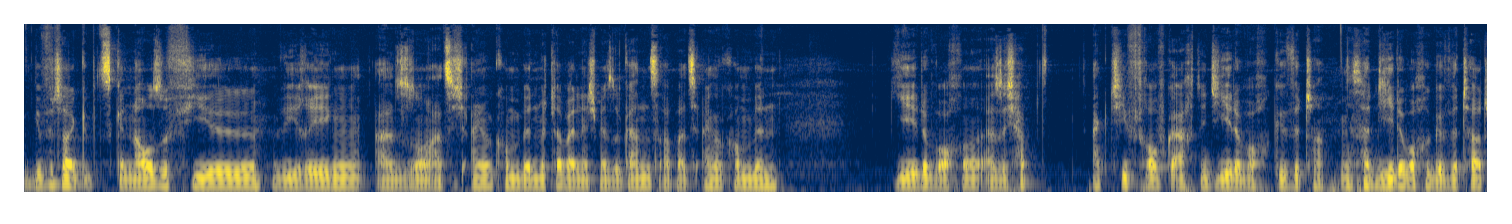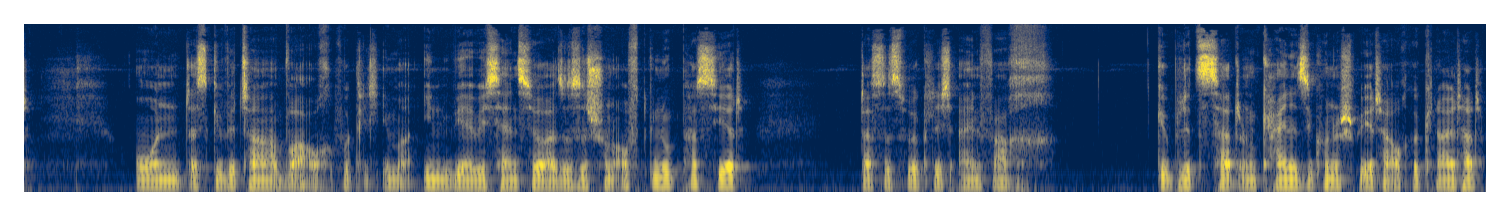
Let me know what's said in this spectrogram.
Gewitter gibt es genauso viel wie Regen. Also als ich angekommen bin, mittlerweile nicht mehr so ganz, aber als ich angekommen bin, jede Woche, also ich habe aktiv drauf geachtet, jede Woche Gewitter. Es hat jede Woche gewittert. Und das Gewitter war auch wirklich immer in Villavicencio. Also es ist schon oft genug passiert, dass es wirklich einfach geblitzt hat und keine Sekunde später auch geknallt hat.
